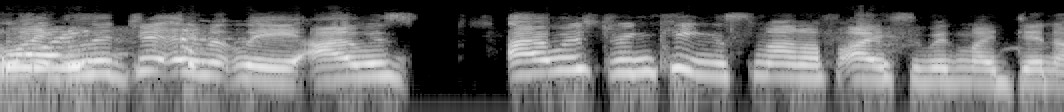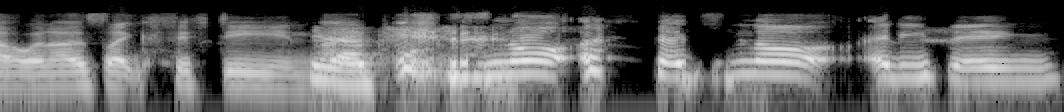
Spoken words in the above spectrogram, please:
like legitimately, I was. I was drinking Smirnoff Ice with my dinner when I was like 15. Yeah, Like, it's not. It's not anything.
